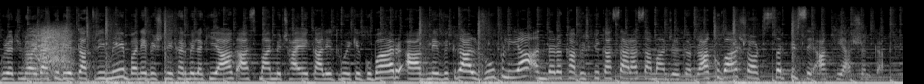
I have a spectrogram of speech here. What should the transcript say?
ग्रेटर नोएडा के डेल्टा थ्री में बने बिजली घर में लगी आग, आसमान में छाए काले धुएँ के गुबार, आग ने विकराल रूप लिया, अंदर रखा बिजली का सारा सामान जलकर राखुबा शॉर्ट सर्किट से आग की आशंका।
